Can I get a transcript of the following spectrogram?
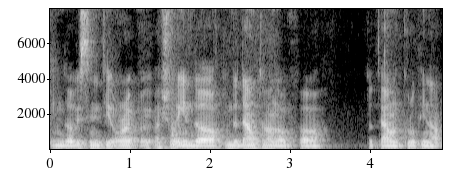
in the vicinity, or uh, actually in the in the downtown of uh, the town Krupina,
